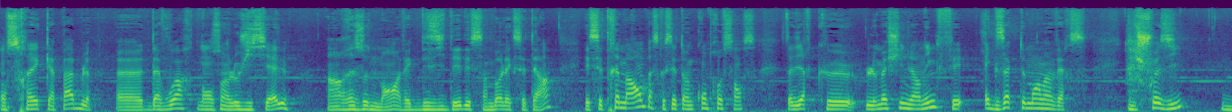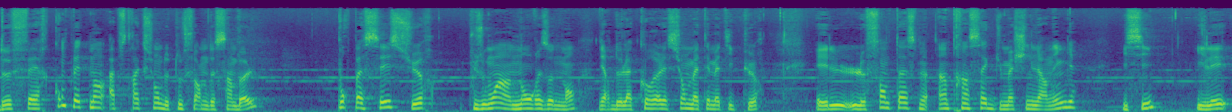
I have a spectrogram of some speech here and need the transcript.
on serait capable euh, d'avoir dans un logiciel un raisonnement avec des idées, des symboles, etc. Et c'est très marrant parce que c'est un contresens. C'est-à-dire que le machine learning fait exactement l'inverse. Il choisit de faire complètement abstraction de toute forme de symbole pour passer sur plus ou moins un non-raisonnement, c'est-à-dire de la corrélation mathématique pure. Et le fantasme intrinsèque du machine learning, ici, il est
